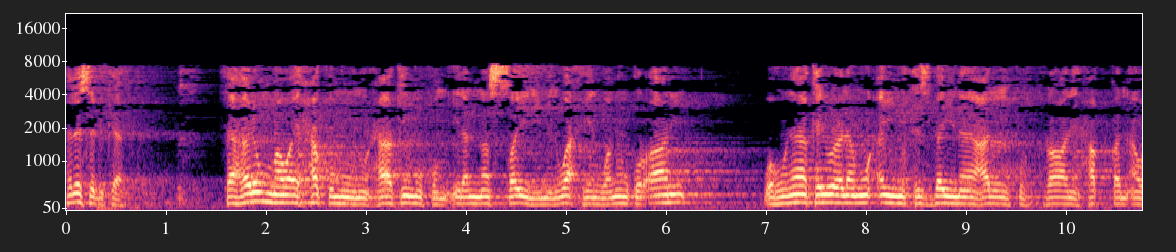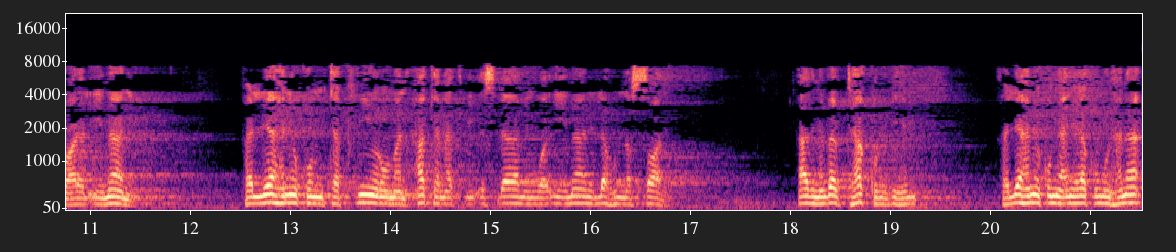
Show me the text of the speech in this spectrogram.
فليس بكافر فهلم ويحكم نحاكمكم إلى النصين من وحي ومن قرآن وهناك يعلم أي حزبين على الكفران حقا أو على الإيمان. فليهنكم تكفير من حكمت بإسلام وإيمان له النصان. هذا من باب التهكم بهم. فليهنكم يعني لكم الهناء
